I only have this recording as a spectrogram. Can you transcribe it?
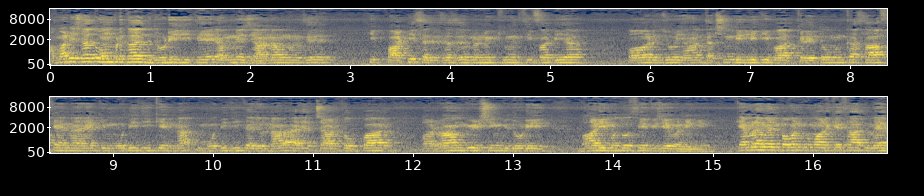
हमारे साथ ओम प्रकाश भदौड़ी जी थे हमने जाना उनसे कि पार्टी सदस्य से उन्होंने क्यों इस्तीफा दिया? और जो यहाँ दक्षिण दिल्ली की बात करें तो उनका साफ़ कहना है कि मोदी जी के ना मोदी जी का जो नारा है चार तो पार और रामवीर सिंह भदौड़ी भारी मतों से विजय बनेंगे। कैमरामैन पवन कुमार के साथ मैं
